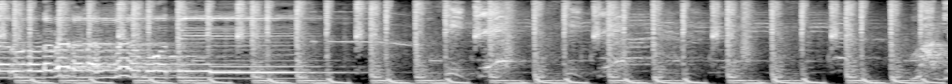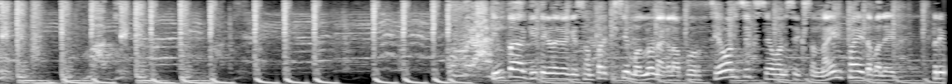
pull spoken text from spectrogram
ಸತ್ತರು ನೋಡಬೇಡ ನನ್ನ ಮೋತಿ. ಇಂತಹ ಗೀತೆಗಳಿಗಾಗಿ ಸಂಪರ್ಕಿಸಿ Mallu Nagalapur seven six seven six nine five double eight three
